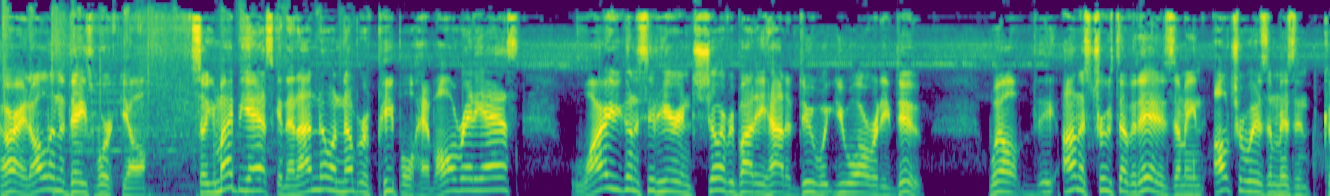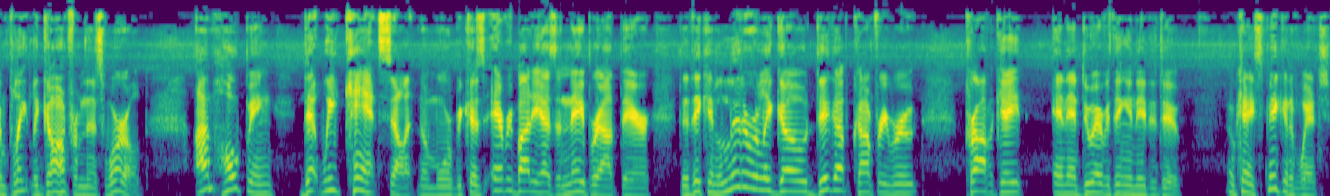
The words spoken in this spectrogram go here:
All right, all in a day's work, y'all. So you might be asking, and I know a number of people have already asked, why are you going to sit here and show everybody how to do what you already do? Well, the honest truth of it is, I mean, altruism isn't completely gone from this world. I'm hoping that we can't sell it no more because everybody has a neighbor out there that they can literally go dig up comfrey root, propagate, and then do everything you need to do. Okay, speaking of which,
